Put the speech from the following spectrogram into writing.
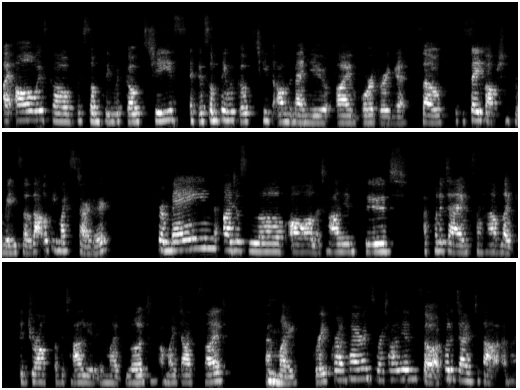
I always go for something with goat's cheese. If there's something with goat's cheese on the menu, I'm ordering it. So it's a safe option for me. So that would be my starter. For main, I just love all Italian food. I put it down because I have like a drop of Italian in my blood on my dad's side, and mm. my great grandparents were Italian, so I put it down to that, and I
